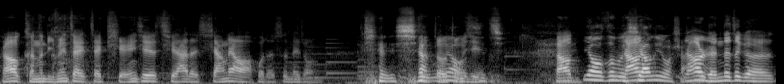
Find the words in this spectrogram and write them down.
然后可能里面再再填一些其他的香料啊，或者是那种，添香料都有东西。进去，然后要这么然后香有啥？然后人的这个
